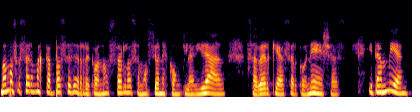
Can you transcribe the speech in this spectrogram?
vamos a ser más capaces de reconocer las emociones con claridad, saber qué hacer con ellas y también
